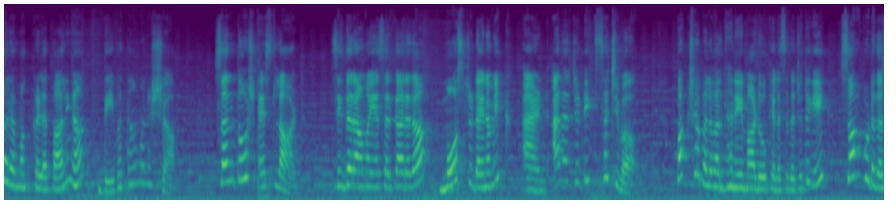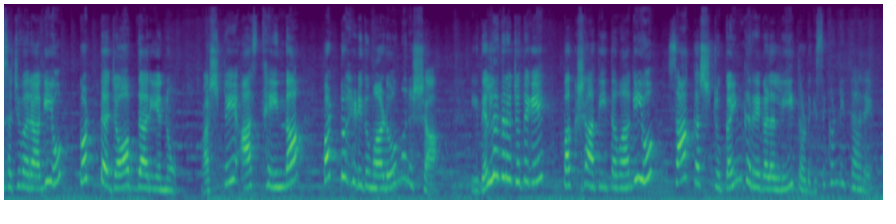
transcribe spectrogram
ದೇವರ ಮಕ್ಕಳ ಪಾಲಿನ ದೇವತಾ ಮನುಷ್ಯ. ಸಂತೋಷ್ ಎಸ್ ಲಾಡ್ ಸಿದ್ದರಾಮಯ್ಯ ಸರ್ಕಾರದ ಮೋಸ್ಟ್ ಡೈನಮಿಕ್ ಅಂಡ್ ಎನರ್ಜೆಟಿಕ್ ಸಚಿವ. ಪಕ್ಷ ಬಲವರ್ಧನೆ ಮಾಡೋ ಕೆಲಸದ ಜೊತೆಗೆ ಸಂಪುಟದ ಸಚಿವರಾಗಿಯೂ ಕೊಟ್ಟ ಜವಾಬ್ದಾರಿಯನ್ನು ಅಷ್ಟೇ ಆಸ್ಥೆಯಿಂದ ಪಟ್ಟು ಹಿಡಿದು ಮಾಡೋ ಮನುಷ್ಯ. ಇದೆಲ್ಲದರ ಜೊತೆಗೆ ಪಕ್ಷಾತೀತವಾಗಿಯೂ ಸಾಕಷ್ಟು ಕೈಂಕರ್ಯಗಳಲ್ಲಿ ತೊಡಗಿಸಿಕೊಂಡಿದ್ದಾರೆ.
